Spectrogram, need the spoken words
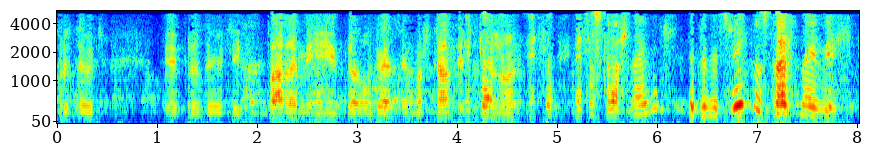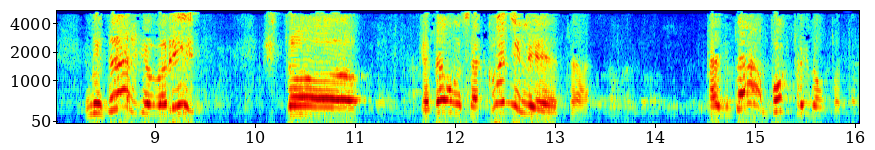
признают, признают их парами и полагаются им машканты и все остальное? Это, это страшная вещь. Это действительно страшная вещь. Медраж говорит, что когда узаконили это, тогда Бог привел потом.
